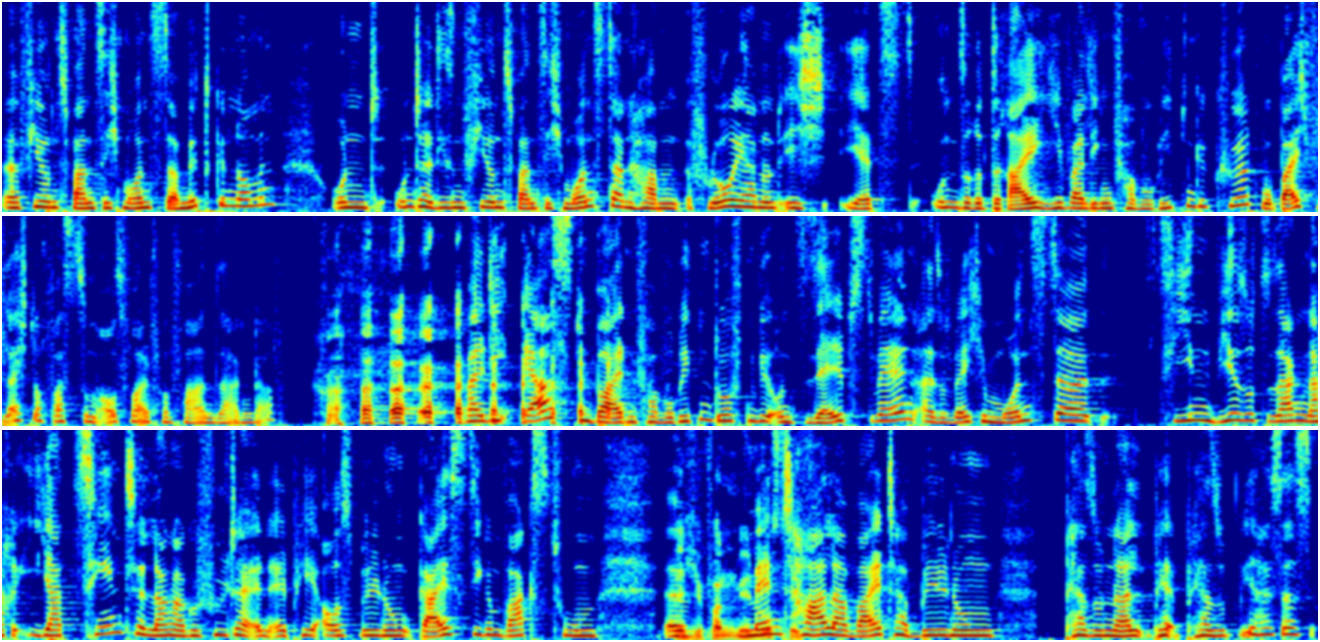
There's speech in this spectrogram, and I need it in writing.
äh, 24 Monster mitgenommen. Und unter diesen 24 Monstern haben Florian und ich jetzt unsere drei jeweiligen Favoriten gekürt, wobei ich vielleicht noch was zum Auswahlverfahren sagen darf. Weil die ersten beiden Favoriten durften wir uns selbst wählen, also welche Monster ziehen wir sozusagen nach jahrzehntelanger gefühlter NLP-Ausbildung, geistigem Wachstum, äh, mentaler Weiterbildung, Personal, per, perso, wie heißt das?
